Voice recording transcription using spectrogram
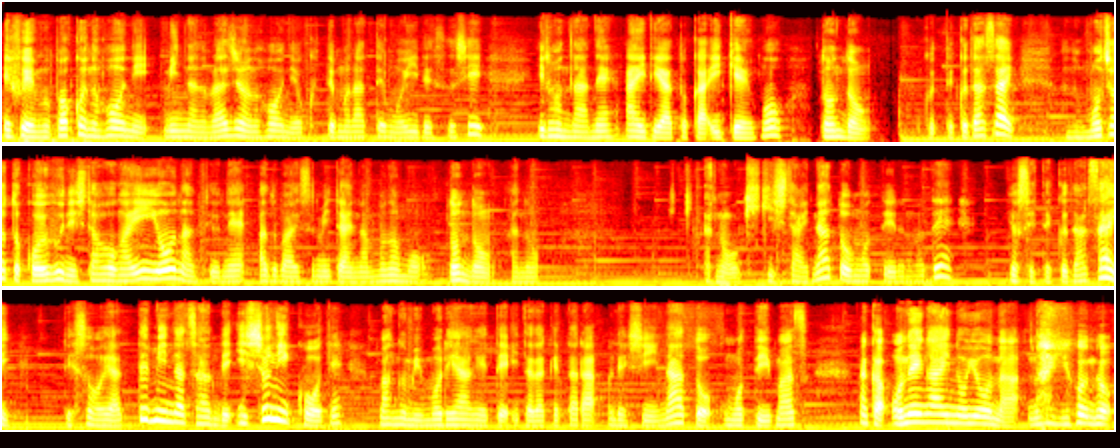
FM ポコの方にみんなのラジオの方に送ってもらってもいいですしいろんなねアイディアとか意見をどんどん送ってください。あのもうちょっとこういう風にした方がいいよなんていうねアドバイスみたいなものもどんどんあのあのお聞きしたいなと思っているので寄せてください。でそうやって皆さんで一緒にこうね番組盛り上げていただけたら嬉しいなと思っています。なんかお願いのような内容の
